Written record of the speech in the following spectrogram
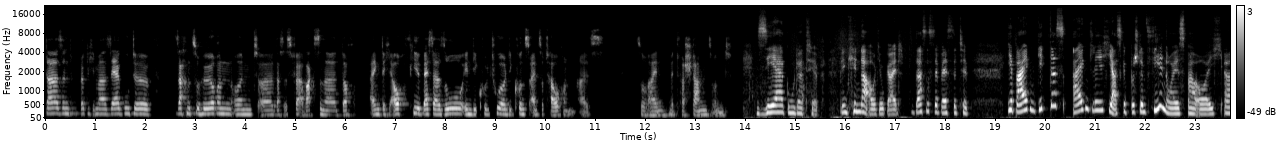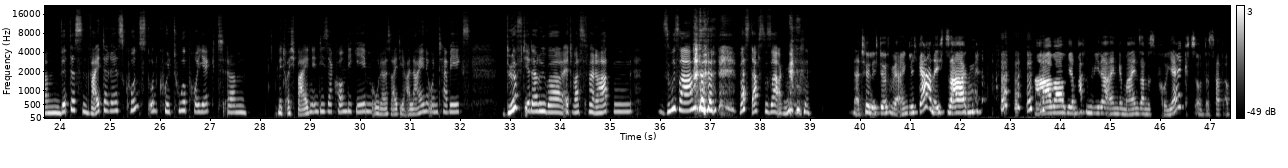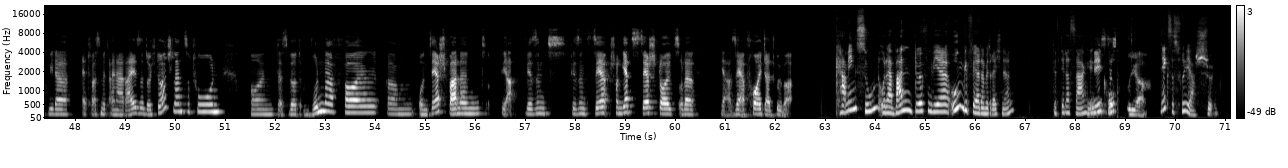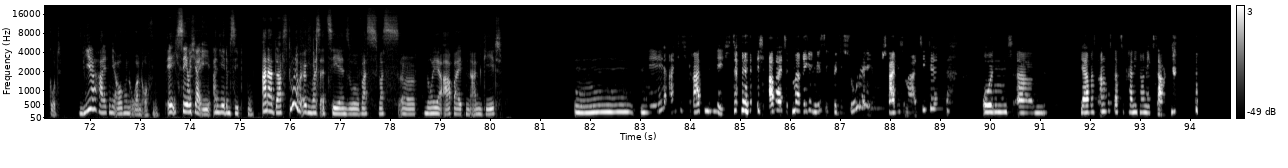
da sind wirklich immer sehr gute Sachen zu hören und äh, das ist für Erwachsene doch eigentlich auch viel besser, so in die Kultur und die Kunst einzutauchen, als so rein mit Verstand und Sehr guter Tipp. Den Kinder-Audio-Guide. Das ist der beste Tipp. Ihr beiden, gibt es eigentlich, ja, es gibt bestimmt viel Neues bei euch. Ähm, wird es ein weiteres Kunst- und Kulturprojekt ähm, mit euch beiden in dieser Kombi geben oder seid ihr alleine unterwegs? Dürft ihr darüber etwas verraten? Susa, was darfst du sagen? Natürlich dürfen wir eigentlich gar nichts sagen. Aber wir machen wieder ein gemeinsames Projekt und das hat auch wieder etwas mit einer Reise durch Deutschland zu tun. Und das wird wundervoll ähm, und sehr spannend. Ja, wir sind, wir sind sehr, schon jetzt sehr stolz oder ja, sehr erfreut darüber. Coming soon oder wann dürfen wir ungefähr damit rechnen? Dürft ihr das sagen? Irgendwie Nächstes grob? Frühjahr. Nächstes Frühjahr. Schön. Gut. Wir halten die Augen und Ohren offen. Ich sehe euch ja eh an jedem siebten. Anna, darfst du noch irgendwas erzählen, so was, was äh, neue Arbeiten angeht? Hm, ne, eigentlich gerade nicht. Ich arbeite immer regelmäßig für die Schule eben, schreibe ich immer Artikel und, ähm, ja, was anderes dazu kann ich noch nicht sagen.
